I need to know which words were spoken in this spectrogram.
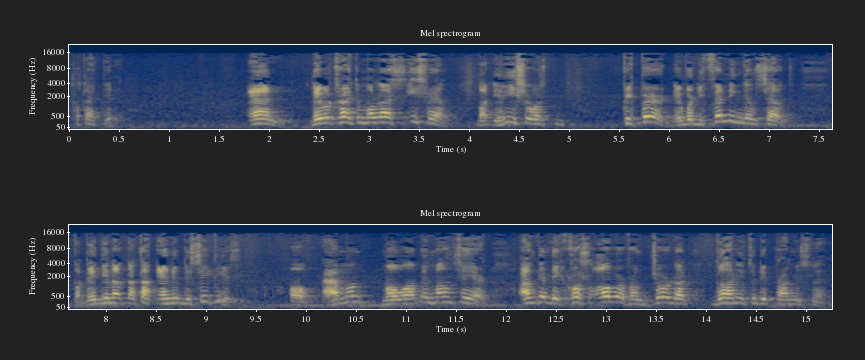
protected it. And they were trying to molest Israel. But Israel was prepared. They were defending themselves. But they did not attack any of the cities of Ammon, Moab, and Mount Seir until they crossed over from Jordan, gone into the promised land.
